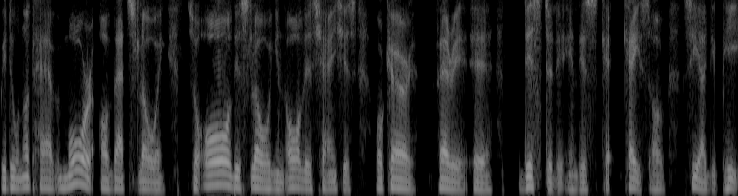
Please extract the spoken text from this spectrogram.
we do not have more of that slowing. So all this slowing and all these changes occur very uh, distally in this ca case of CIDP.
